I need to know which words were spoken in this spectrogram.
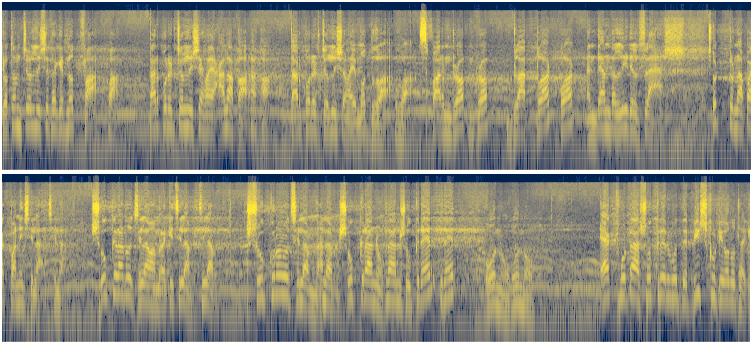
প্রথম চল্লিশে থাকে নোৎফা তারপরের চল্লিশে হয় আলাপা তারপরের চল্লিশে হয় মদগা। Sperm drop drop. Blood clot. Clot. And then the little flash ছোট্ট নাপাক পানি ছিলাম ছিলাম শুক্রাণু ছিলাম আমরা। কি ছিলাম? ছিলাম। শুক্রও ছিলাম না। শুক্রাণু। শুক্রের অনু অনু। এক ফোঁটা শুক্রের মধ্যে বিশ কোটি অনু থাকে।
